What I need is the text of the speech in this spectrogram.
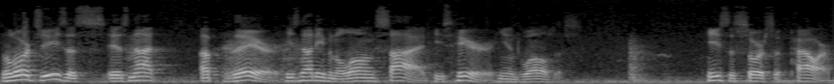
The Lord Jesus is not up there. He's not even alongside. He's here. He indwells us. He's the source of power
